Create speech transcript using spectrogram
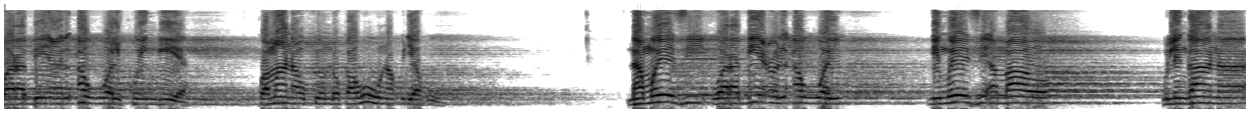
wa Rabiul Awwal kuingia kwa maana ukiondoka huu unakuja huu. Na mwezi wa Rabiul Awwal ni mwezi ambao kulingana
